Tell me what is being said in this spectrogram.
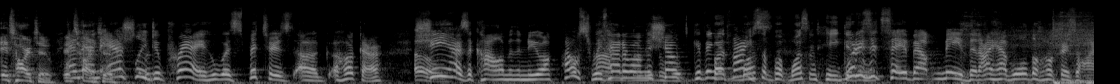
It's hard to. It's and hard and to. Ashley Dupre, who was Spitzer's uh, hooker, she has a column in the New York Post. We've had her on the show giving but advice. Wasn't, but wasn't he what does it say about me that I have all the hookers on?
